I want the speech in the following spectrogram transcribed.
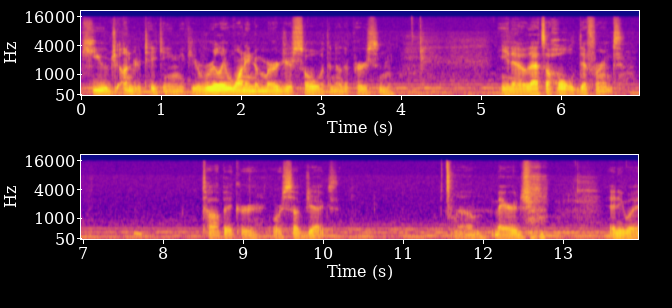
huge undertaking if you're really wanting to merge your soul with another person you know, that's a whole different topic or, or subject. Um, marriage. anyway.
